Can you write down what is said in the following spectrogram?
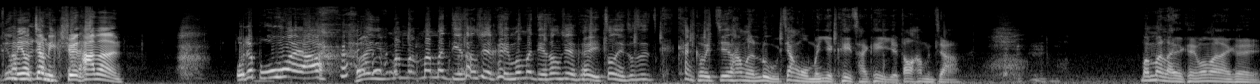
又没有叫你学他们。我就不会啊。然后你慢慢慢慢叠上去也可以，慢慢叠上去也可以。重点就是看可不可以接他们的路，这样我们也可以才可以也到他们家。慢慢来也可以，慢慢来也可以。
